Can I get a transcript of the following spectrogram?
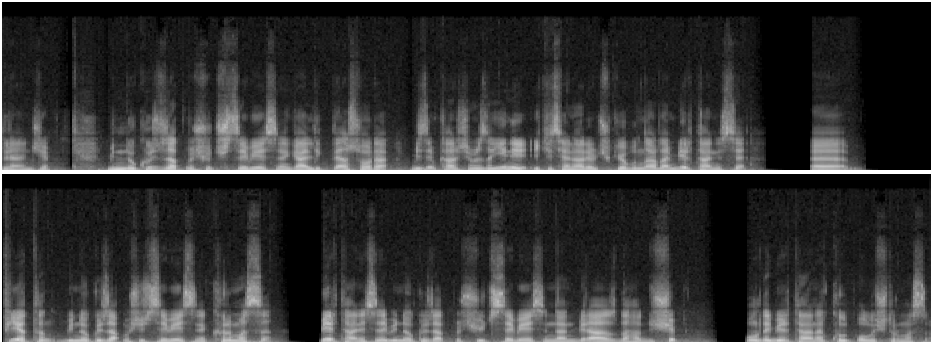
direnci. 1963 seviyesine geldikten sonra bizim karşımıza yine iki senaryo çıkıyor. Bunlardan bir tanesi e, fiyatın 1963 seviyesini kırması, bir tanesi de 1963 seviyesinden biraz daha düşüp burada bir tane kulp oluşturması.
